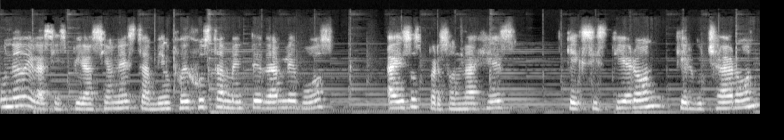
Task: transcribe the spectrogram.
Una de las inspiraciones también fue justamente darle voz a esos personajes que existieron, que lucharon,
